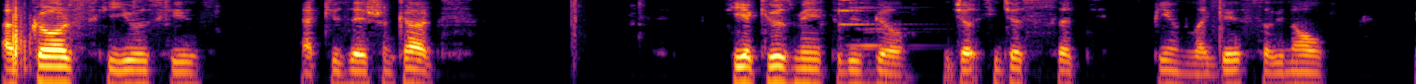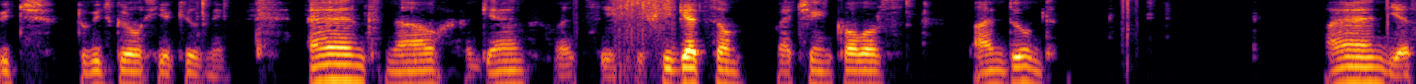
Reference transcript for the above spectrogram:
of course he used his accusation cards. He accused me to this girl. He, ju he just said peon like this so you know which to which girl he accused me. And now again let's see if he gets some matching colors I'm doomed. And yes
